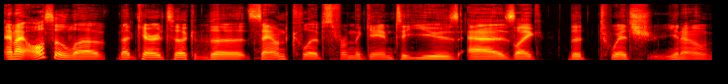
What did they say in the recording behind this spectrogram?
and I also love that Kara took the sound clips from the game to use as like the Twitch, you know,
